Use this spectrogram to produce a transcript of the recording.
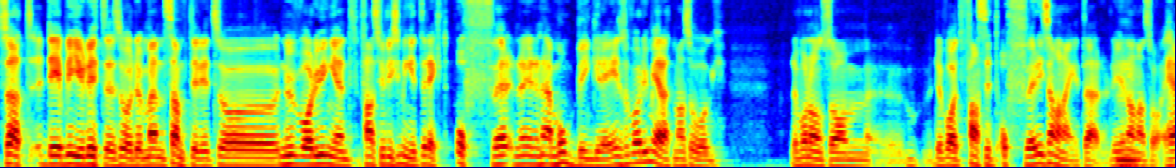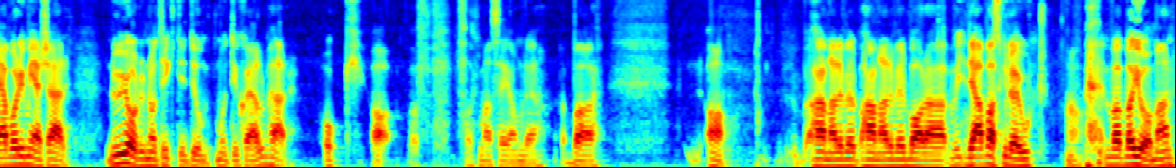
Så att det blir ju lite så, men samtidigt så... Nu var det ju ingen, fanns ju liksom inget direkt offer. När den här mobbinggrejen så var det ju mer att man såg... Det var någon som... Det var ett, fanns ett offer i sammanhanget där. Det är ju en annan sak. Här var det ju mer så här... Nu gör du något riktigt dumt mot dig själv här. Och ja, vad ska man säga om det? Bara... Ja. Han hade väl, han hade väl bara... Ja, vad skulle jag ha gjort? vad, vad gör man?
